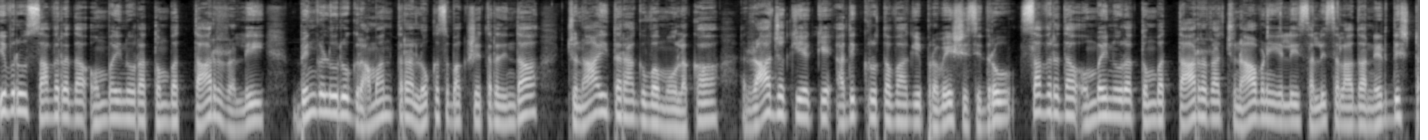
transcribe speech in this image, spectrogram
ಇವರು ಸಾವಿರದ ಒಂಬೈನೂರ ತೊಂಬತ್ತಾರರಲ್ಲಿ ಬೆಂಗಳೂರು ಗ್ರಾಮಾಂತರ ಲೋಕಸಭಾ ಕ್ಷೇತ್ರದಿಂದ ಚುನಾಯಿತರಾಗುವ ಮೂಲಕ ರಾಜಕೀಯಕ್ಕೆ ಅಧಿಕೃತವಾಗಿ ಪ್ರವೇಶಿಸಿದರು. ಸಾವಿರದ ಒಂಬೈನೂರ ತೊಂಬತ್ತಾರರ ಚುನಾವಣೆಯಲ್ಲಿ ಸಲ್ಲಿಸಲಾದ ನಿರ್ದಿಷ್ಟ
